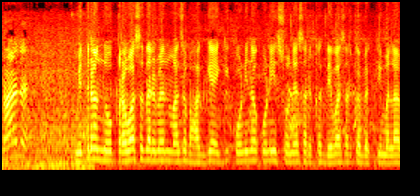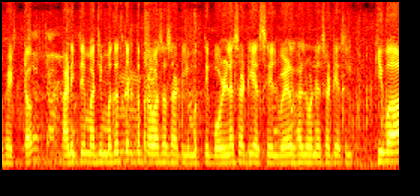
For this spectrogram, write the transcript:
नाही नाही. मित्रांनो प्रवासादरम्यान माझं भाग्य आहे की कोणी ना कोणी सोन्यासारखं देवासारखं व्यक्ती मला भेटतं आणि ते माझी मदत करतं प्रवासासाठी मग ते बोलण्यासाठी असेल वेळ घालवण्यासाठी असेल किंवा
